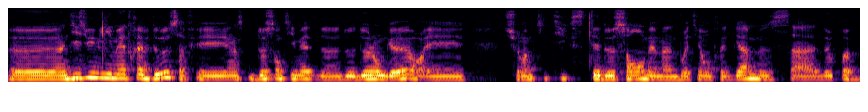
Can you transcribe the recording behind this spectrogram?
Euh, un 18 mm f2, ça fait 2 cm de, de, de, longueur. Et sur un petit XT200, même un boîtier entrée de gamme, ça a de quoi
